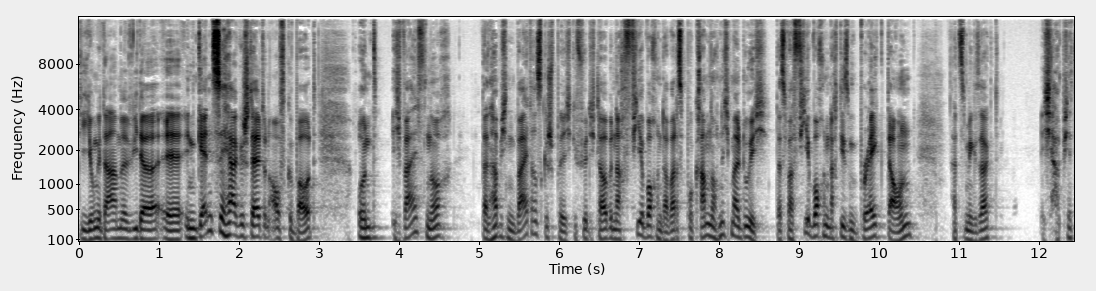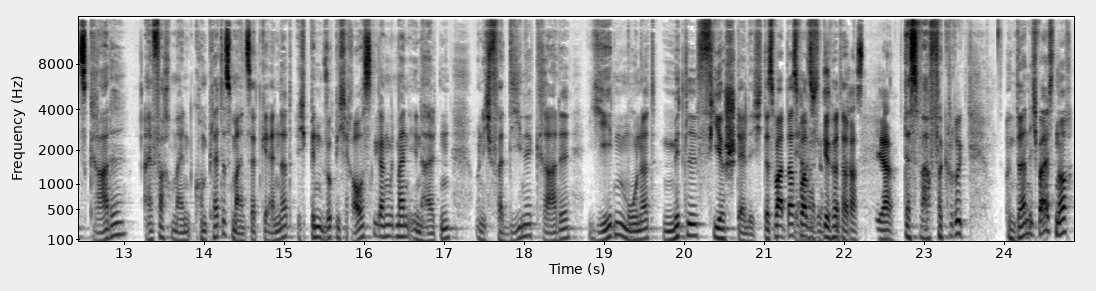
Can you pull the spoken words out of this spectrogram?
die junge Dame wieder äh, in Gänze hergestellt und aufgebaut. Und ich weiß noch, dann habe ich ein weiteres Gespräch geführt. Ich glaube, nach vier Wochen, da war das Programm noch nicht mal durch. Das war vier Wochen nach diesem Breakdown, hat sie mir gesagt, ich habe jetzt gerade einfach mein komplettes Mindset geändert. Ich bin wirklich rausgegangen mit meinen Inhalten und ich verdiene gerade jeden Monat mittel vierstellig. Das war das, ja, was ich gehört habe. Ja. Das war verrückt. Und dann, ich weiß noch,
